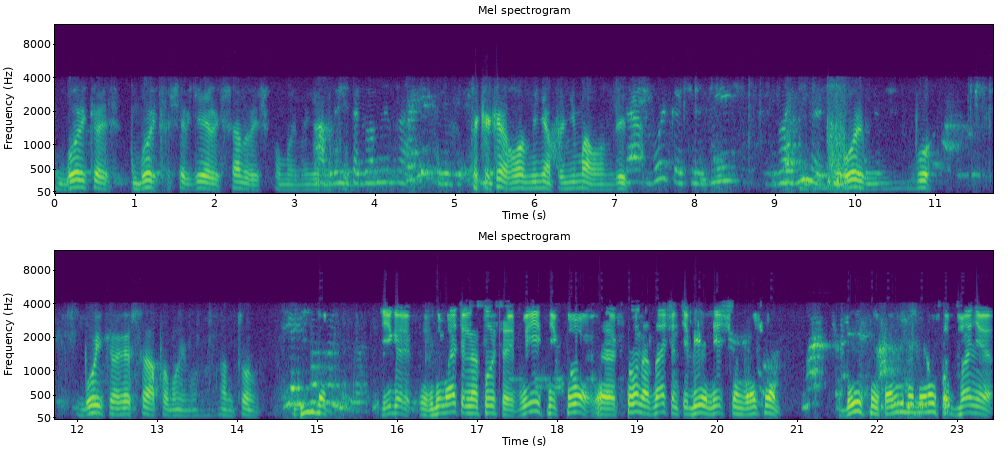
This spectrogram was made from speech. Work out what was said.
Борька, Борька Сергей Александрович, по-моему. А, помню. это главный врач. Да какая, он меня принимал, он лечит. Да, Бойко Сергей Владимирович. Бой, Бо- Бойко СА, по-моему, Антон. Игорь, внимательно слушай. Выясни, кто, э, кто назначен тебе лечащим врачом. Выясни имя, отчество, звание.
